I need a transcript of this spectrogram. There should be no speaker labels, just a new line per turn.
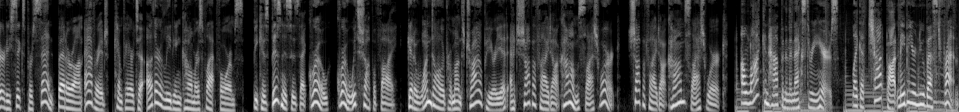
36% better on average compared to other leading commerce platforms because businesses that grow grow with Shopify. Get a $1 per month trial period at shopify.com/work. shopify.com/work.
A lot can happen in the next 3 years. Like a chatbot may be your new best friend.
